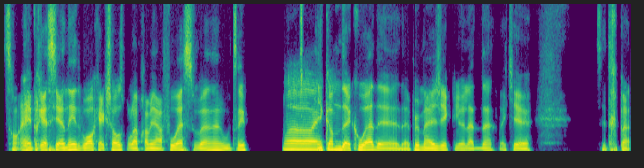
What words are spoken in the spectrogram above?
sont impressionnés de voir quelque chose pour la première fois souvent, ou tu sais. Il y a comme de quoi d'un peu magique là-dedans. que c'est trippant,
